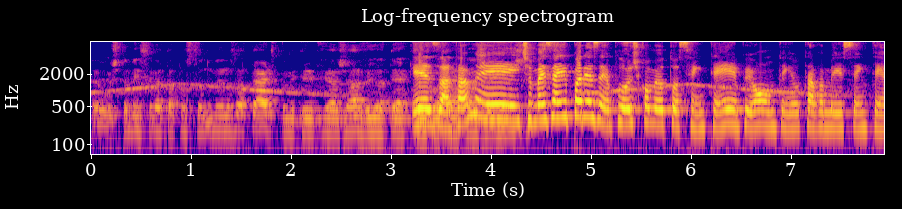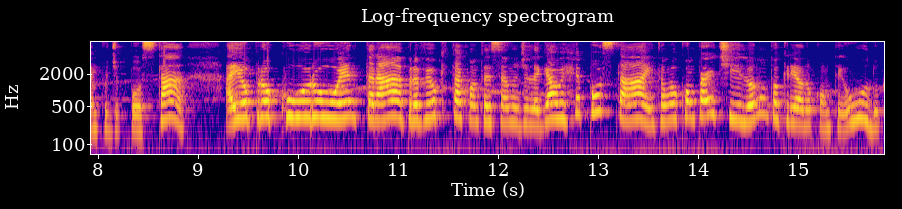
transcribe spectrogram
É, hoje também você vai estar postando menos à tarde, quando teve que viajar, veio até aqui. Exatamente. Mas aí, por exemplo, hoje como eu tô sem tempo, e ontem eu tava meio sem tempo de postar, aí eu procuro entrar para ver o que está acontecendo de legal e repostar. Então eu compartilho. Eu não tô criando conteúdo,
